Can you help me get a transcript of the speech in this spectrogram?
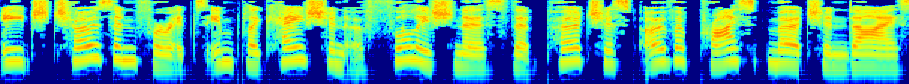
each chosen for its its implication of foolishness that purchased overpriced merchandise.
